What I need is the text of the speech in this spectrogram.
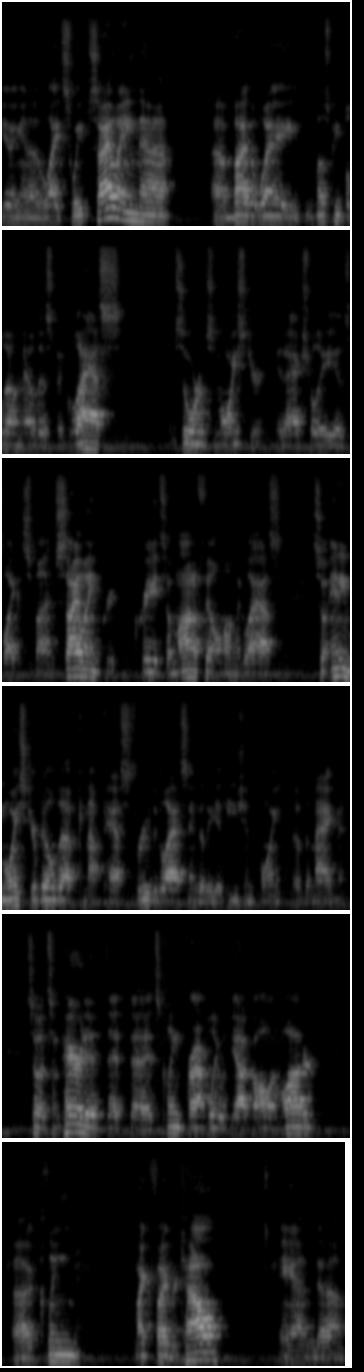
giving it a light sweep. Silane, uh, uh, by the way, most people don't know this, but glass absorbs moisture. It actually is like a sponge. Silane creates a monofilm on the glass so any moisture buildup cannot pass through the glass into the adhesion point of the magnet. So it's imperative that uh, it's cleaned properly with the alcohol and water, uh, clean microfiber towel and um,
